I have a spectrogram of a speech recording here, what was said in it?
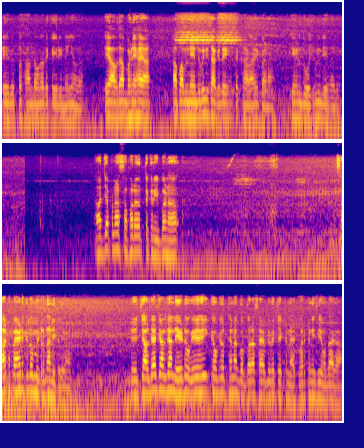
ਕਈ ਵਾਰੀ ਪਸੰਦ ਆਉਂਦਾ ਤੇ ਕਈ ਵਾਰੀ ਨਹੀਂ ਆਉਂਦਾ। ਇਹ ਆਪਦਾ ਬਣਿਆ ਆ ਆਪਾਂ ਨਿੰਦ ਵੀ ਨਹੀਂ ਸਕਦੇ ਤੇ ਖਾਣਾ ਵੀ ਪੈਣਾ। ਕਿਸੇ ਨੂੰ ਦੋਸ਼ ਵੀ ਨਹੀਂ ਦੇ ਸਕਦੇ। ਅੱਜ ਆਪਣਾ ਸਫ਼ਰ ਤਕਰੀਬਨ 60-65 ਕਿਲੋਮੀਟਰ ਦਾ ਨਿਕਲਿਆ। ਤੇ ਚਲਦਿਆਂ ਚਲਦਿਆਂ ਲੇਟ ਹੋ ਗਏ ਸੀ, ਕਿਉਂਕਿ ਉੱਥੇ ਨਾ ਗੁਰਦੁਆਰਾ ਸਾਹਿਬ ਦੇ ਵਿੱਚ ਇੱਕ ਨੈਟਵਰਕ ਨਹੀਂ ਸੀ ਆਉਂਦਾ ਹੈਗਾ।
